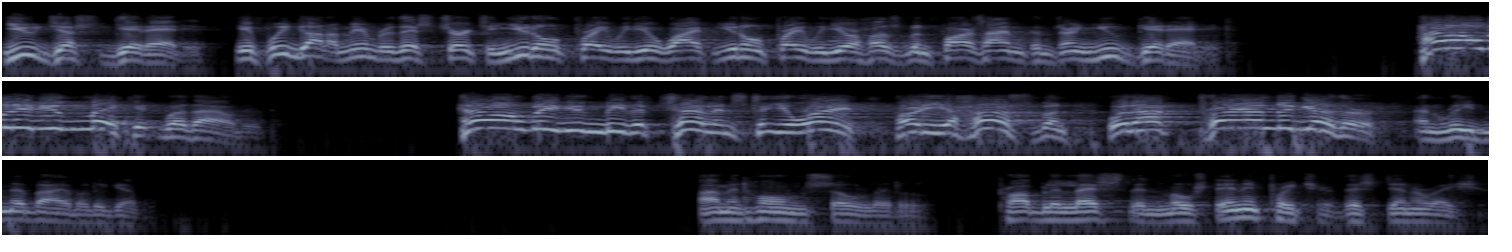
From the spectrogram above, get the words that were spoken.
You just get at it. If we got a member of this church and you don't pray with your wife, you don't pray with your husband, as far as I'm concerned, you get at it. I don't believe you can make it without it. And I don't believe you can be the challenge to your wife or to your husband without praying together and reading the Bible together. I'm at home so little, probably less than most any preacher of this generation,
